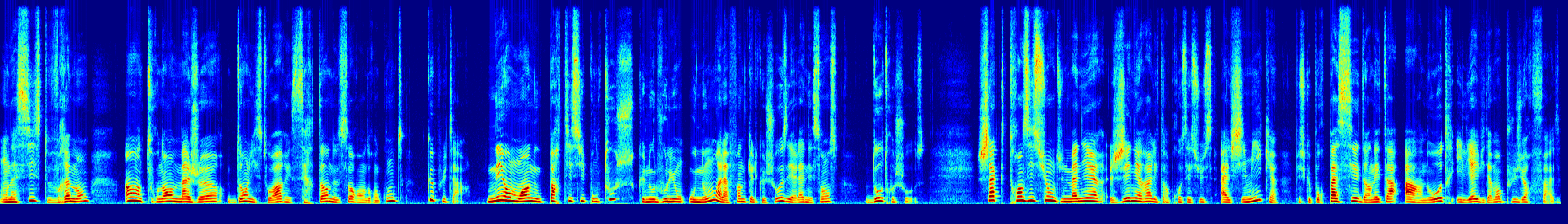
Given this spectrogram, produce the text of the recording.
on assiste vraiment à un tournant majeur dans l'histoire et certains ne s'en rendront compte que plus tard. Néanmoins, nous participons tous, que nous le voulions ou non, à la fin de quelque chose et à la naissance d'autre chose. Chaque transition d'une manière générale est un processus alchimique, puisque pour passer d'un état à un autre, il y a évidemment plusieurs phases.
